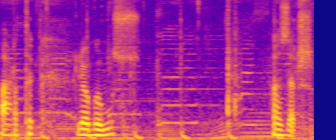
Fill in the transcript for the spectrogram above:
artık logomuz hazır.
